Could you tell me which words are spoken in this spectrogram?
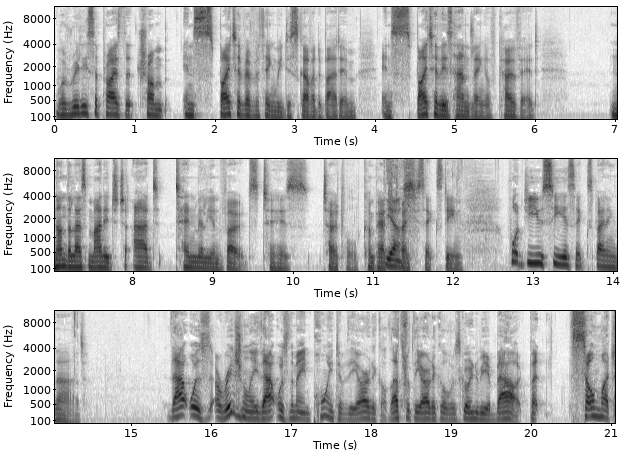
were really surprised that Trump, in spite of everything we discovered about him, in spite of his handling of COVID, nonetheless managed to add 10 million votes to his total compared yes. to 2016. What do you see as explaining that? that was originally that was the main point of the article. That's what the article was going to be about. But so much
